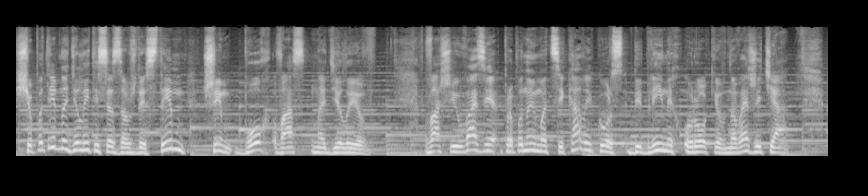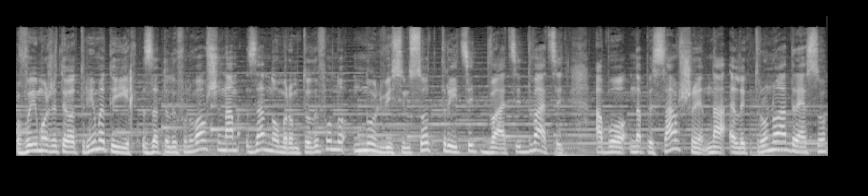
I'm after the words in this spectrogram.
що потрібно ділитися завжди з тим, чим Бог вас наділив. Вашій увазі пропонуємо цікавий курс біблійних уроків Нове життя. Ви можете отримати їх, зателефонувавши нам за номером телефону 0800 30 20 20 або написавши на електронну адресу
